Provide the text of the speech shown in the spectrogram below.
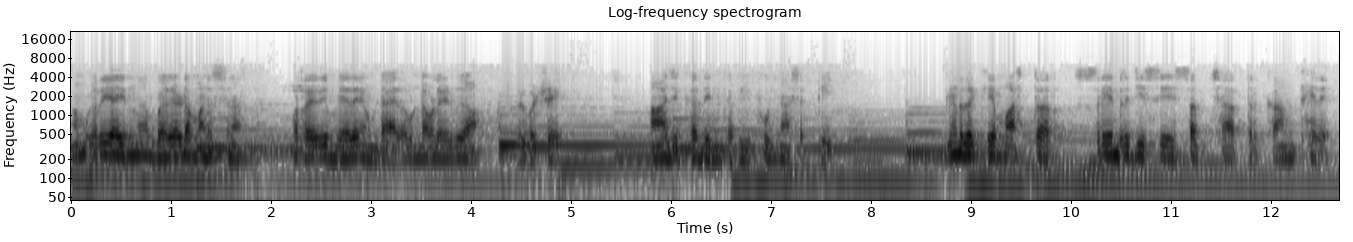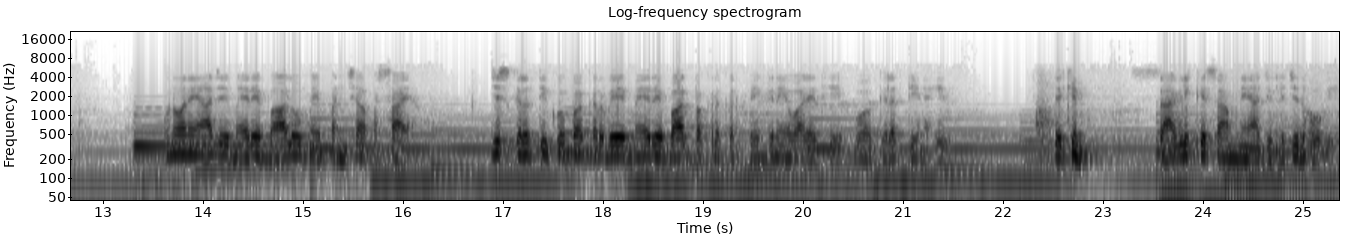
നമുക്കറിയാം ഇന്ന് ബേളയുടെ മനസ്സിന് വളരെയധികം വേദന ഉണ്ടായത് അതുകൊണ്ട് എഴുതുക ഒരു പക്ഷേ आज का दिन कभी भूल ना सकती। गणित के मास्टर सुरेंद्र जी से सब छात्र काम रहे उन्होंने आज मेरे बालों में पंचा फंसाया। जिस गलती को पाकर वे मेरे बाल पकड़कर फेंकने वाले थे, वह गलती नहीं लेकिन सागिल के सामने आज लिजिद हो गई।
